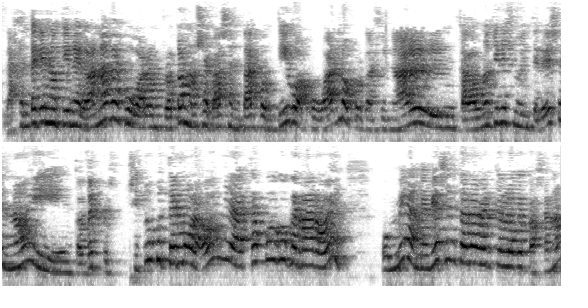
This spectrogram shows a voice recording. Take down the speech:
La gente que no tiene ganas de jugar un proto no se va a sentar contigo a jugarlo, porque al final cada uno tiene sus intereses, ¿no? Y entonces, pues, si tú te mola, oye, mira, este juego qué raro es, pues mira, me voy a sentar a ver qué es lo que pasa, ¿no?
